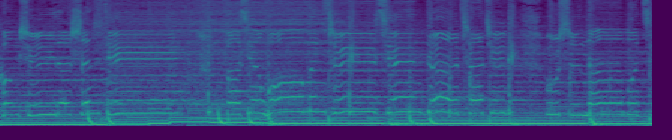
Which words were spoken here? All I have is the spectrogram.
空虚的身体。发现我们之间的简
